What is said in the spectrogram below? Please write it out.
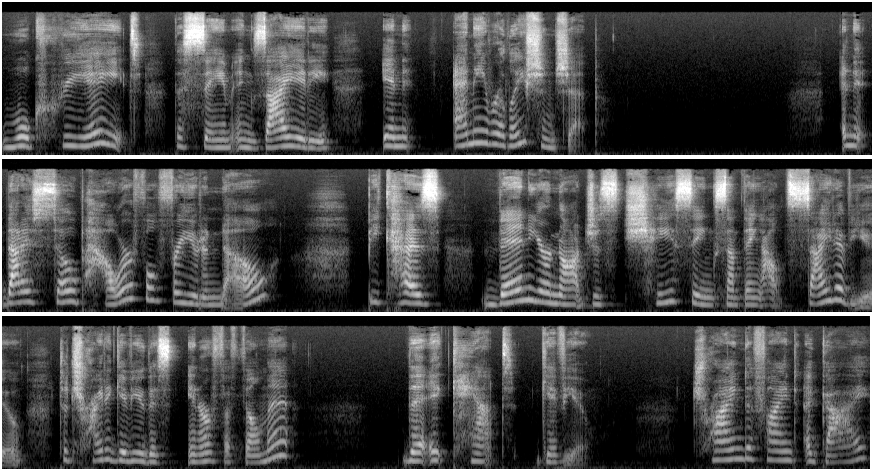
will create the same anxiety in any relationship. And that is so powerful for you to know because then you're not just chasing something outside of you to try to give you this inner fulfillment that it can't give you. Trying to find a guy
